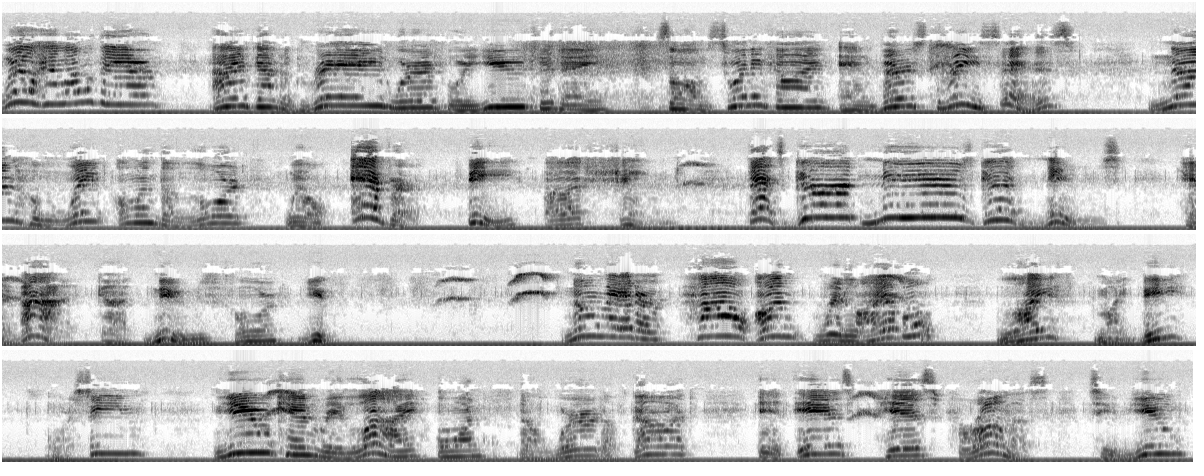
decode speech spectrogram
Well, hello there. I've got a great word for you today. Psalms 25 and verse 3 says, None who wait on the Lord will ever be ashamed. That's good news, good news. Have I got news for you? No matter how unreliable life might be seem, you can rely on the Word of God. It is His promise to you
